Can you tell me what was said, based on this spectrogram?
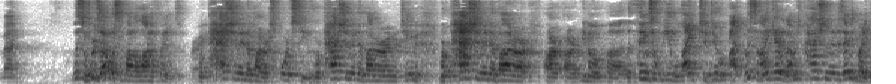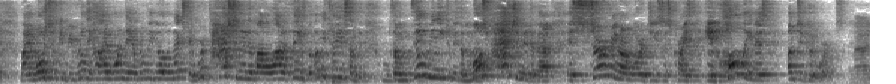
Amen. Listen, we're zealous about a lot of things. Right. We're passionate about our sports teams. We're passionate about our entertainment. We're passionate about our, our, our you know, uh, the things that we like to do. I, listen, I get it. I'm as passionate as anybody. My emotions can be really high one day and really low the next day. We're passionate about a lot of things. But let me tell you something. The thing we need to be the most passionate about is serving our Lord Jesus Christ in holiness unto good works. Amen.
